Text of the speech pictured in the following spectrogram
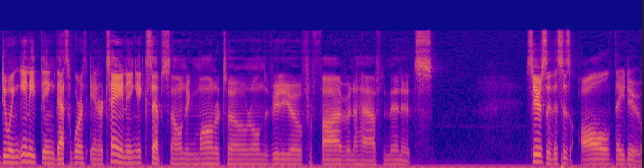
doing anything that's worth entertaining except sounding monotone on the video for five and a half minutes. Seriously, this is all they do.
